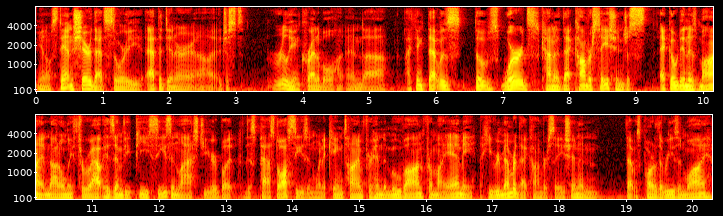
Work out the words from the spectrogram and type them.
You know, Stanton shared that story at the dinner. Uh, just really incredible. And uh, I think that was those words, kind of that conversation just echoed in his mind, not only throughout his MVP season last year, but this past offseason when it came time for him to move on from Miami. He remembered that conversation, and that was part of the reason why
